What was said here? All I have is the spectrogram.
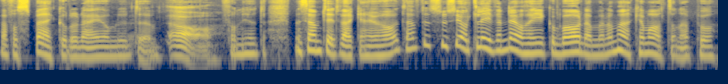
Varför späker du dig om du inte ja. får njuta? Men samtidigt verkar han ju ha haft ett socialt liv ändå. Han gick och badade med de här kamraterna på,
